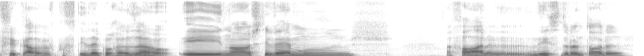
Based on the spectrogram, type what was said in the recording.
ficou ela confundida, com razão. E nós estivemos a falar eh, disso durante horas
